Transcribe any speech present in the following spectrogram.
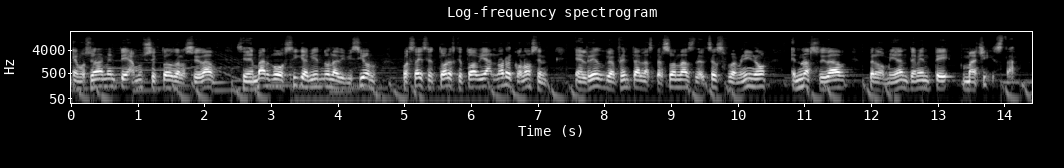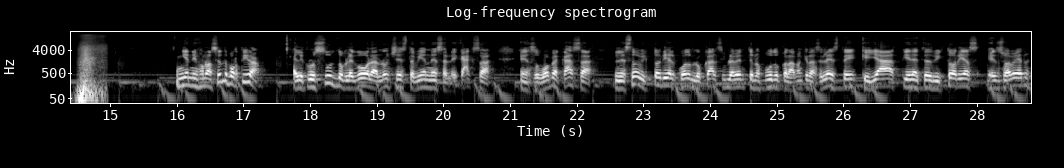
emocionalmente a muchos sectores de la sociedad. Sin embargo, sigue habiendo una división, pues hay sectores que todavía no reconocen el riesgo que enfrentan las personas del sexo femenino en una sociedad predominantemente machista. Y en información deportiva, el Cruz Azul doblegó la noche este viernes a Lecaxa en su propia casa en el estado de Victoria, el cuadro local simplemente no pudo con la máquina celeste, que ya tiene tres victorias en su haber.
